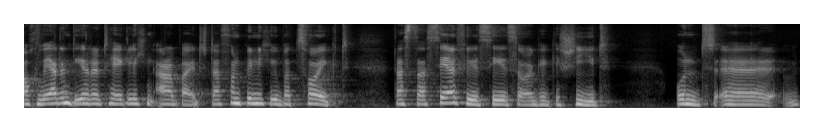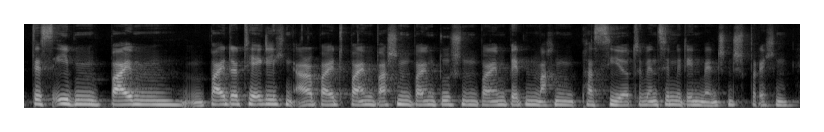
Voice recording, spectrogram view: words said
auch während ihrer täglichen Arbeit. Davon bin ich überzeugt, dass da sehr viel Seelsorge geschieht und äh, das eben beim, bei der täglichen Arbeit, beim Waschen, beim Duschen, beim Bettenmachen passiert, wenn sie mit den Menschen sprechen.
